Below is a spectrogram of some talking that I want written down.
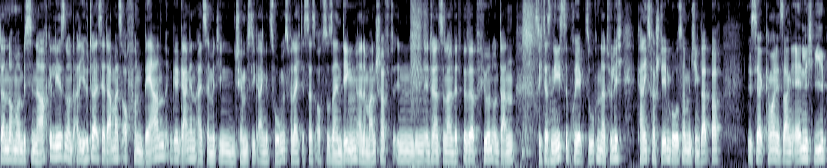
dann noch mal ein bisschen nachgelesen und Adi Hütter ist ja damals auch von Bern gegangen, als er mit ihnen in die Champions League eingezogen ist. Vielleicht ist das auch so sein Ding, eine Mannschaft in den internationalen Wettbewerb führen und dann sich das nächste Projekt suchen. Natürlich kann ich es verstehen, Borussia Mönchengladbach ist ja, kann man jetzt sagen, ähnlich wie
